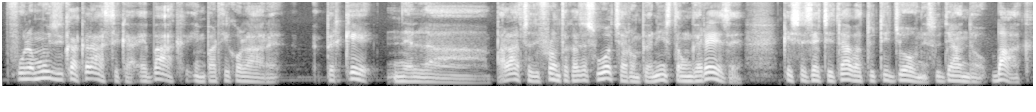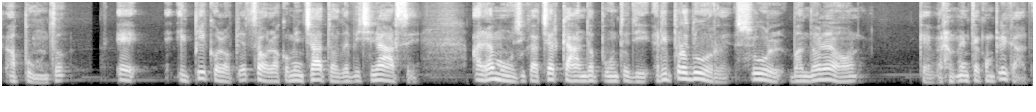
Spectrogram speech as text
fu la musica classica e Bach in particolare, perché nel palazzo di fronte a casa sua c'era un pianista ungherese che si esercitava tutti i giorni studiando Bach, appunto, e il piccolo Piazzolla ha cominciato ad avvicinarsi alla musica cercando appunto di riprodurre sul bandoneon, che è veramente complicato,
